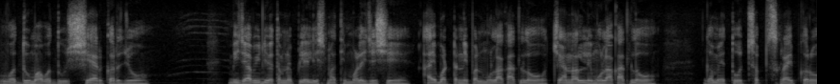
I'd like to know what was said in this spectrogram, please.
વધુમાં વધુ શેર કરજો. બીજા વીડિયો તમને પ્લેલિસ્ટમાંથી મળી જશે. આઈ બટનની પણ મુલાકાત લો ચેનલની મુલાકાત લો. ગમે તો જ સબસ્ક્રાઈબ કરો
